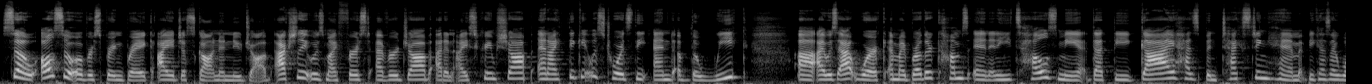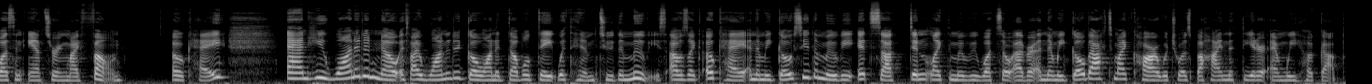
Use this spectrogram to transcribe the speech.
So, also over spring break, I had just gotten a new job. Actually, it was my first ever job at an ice cream shop, and I think it was towards the end of the week. Uh, I was at work, and my brother comes in and he tells me that the guy has been texting him because I wasn't answering my phone. Okay. And he wanted to know if I wanted to go on a double date with him to the movies. I was like, okay. And then we go see the movie. It sucked. Didn't like the movie whatsoever. And then we go back to my car, which was behind the theater, and we hook up.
